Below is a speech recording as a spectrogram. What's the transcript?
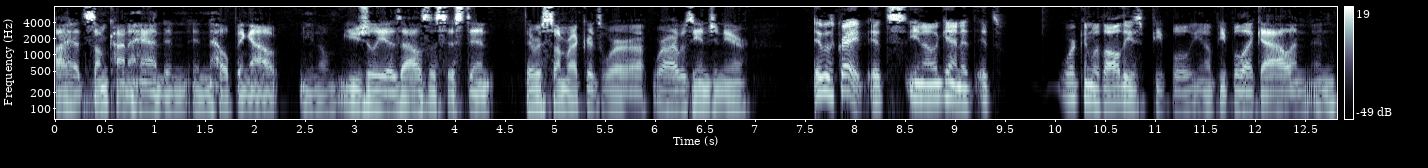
I had some kind of hand in, in helping out, you know, usually as Al's assistant. There were some records where, uh, where I was the engineer. It was great. It's, you know, again, it, it's working with all these people, you know, people like Al and, and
